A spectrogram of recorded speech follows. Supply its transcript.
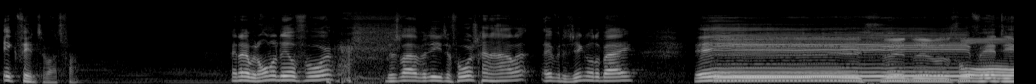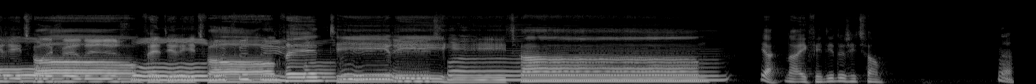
Ik vind er wat van. En daar hebben we een onderdeel voor. Dus laten we die tevoorschijn halen. Even de jingle erbij. Ik vind hier iets van. Vind hier iets van. Vind hier iets van. Ja, nou, ik vind hier dus iets van. Ik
